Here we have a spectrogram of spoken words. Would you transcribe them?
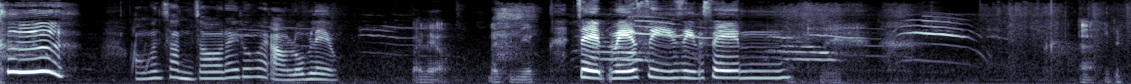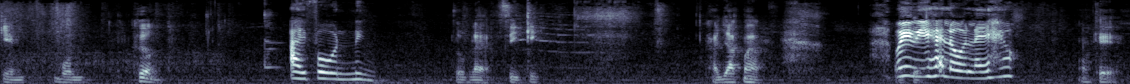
คือ อ๋อ มันสั่นจอได้ด้วยอ้าวล้มเร็ว ไปแล้ว ได้กี่เมตรเจ็ดเมตรสี่สิบเซนโอเคอะนี่เป็นเกมบนเครื่อง iPhone หนึ่งรูปแรก4กิก หายากมาก ไม่มีให้โหลดแล้ว โอเคบาย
